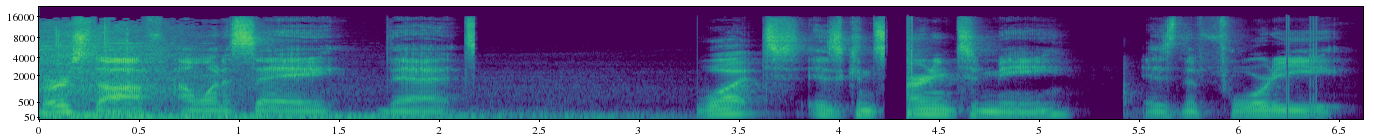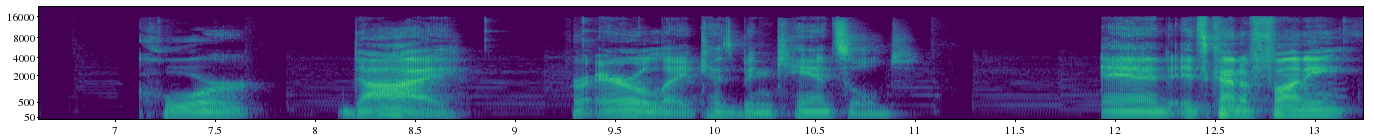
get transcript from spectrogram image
First off, I wanna say that what is concerning to me is the 40 core die for Arrow Lake has been canceled. And it's kind of funny.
